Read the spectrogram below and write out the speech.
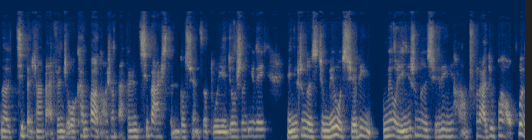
那基本上百分之我看报道上百分之七八十的人都选择读研究生，因为研究生的就没有学历，没有研究生的学历，你好像出来就不好混。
